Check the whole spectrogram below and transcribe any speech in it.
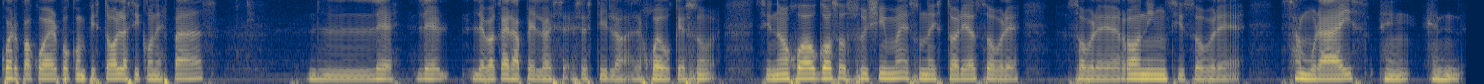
cuerpo a cuerpo con pistolas y con espadas, le, le, va a caer a pelo ese, estilo al juego que es si no juego Ghost of Tsushima es una historia sobre sobre ronins y sobre samuráis en, en,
